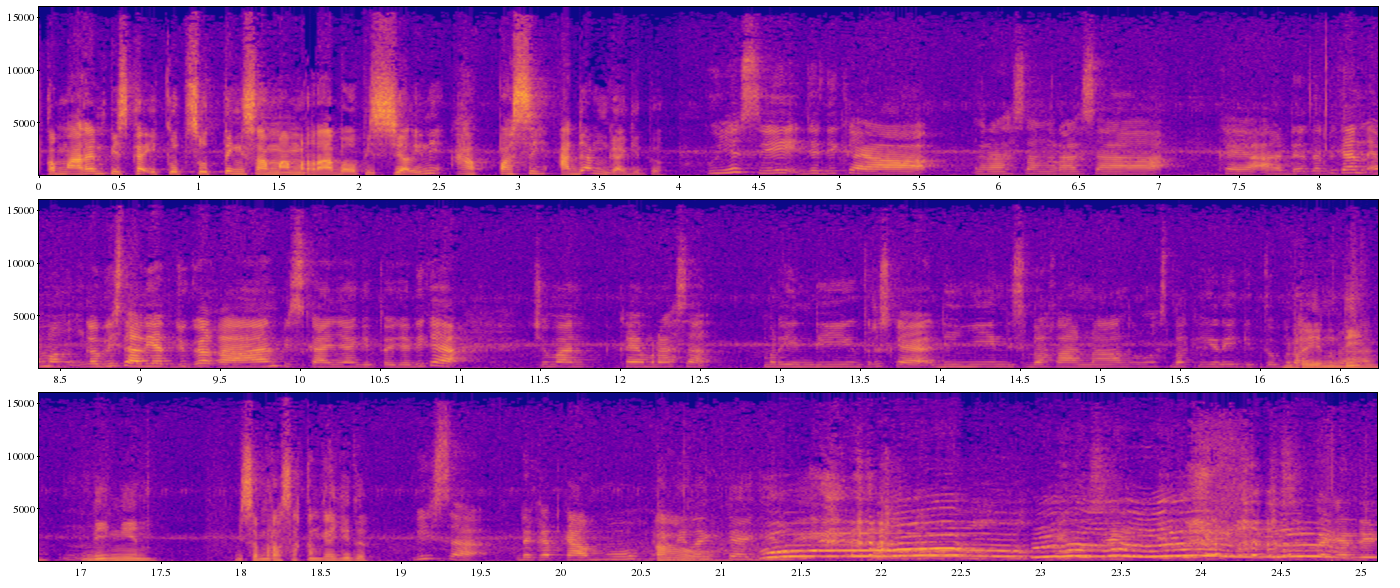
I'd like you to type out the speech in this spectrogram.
kemarin Piska ikut syuting sama Meraba Official ini apa sih ada nggak gitu Punya sih, jadi kayak ngerasa-ngerasa kayak ada, tapi kan emang nggak bisa lihat juga kan piskanya gitu. Jadi kayak cuman kayak merasa merinding, terus kayak dingin di sebelah kanan, terus sebelah kiri gitu. berat-berat. merinding Mm-mm. dingin bisa merasakan kayak gitu Bisa, dekat kamu, ini Oh. lagi kayak gini. Gitu sih, gitu sih.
